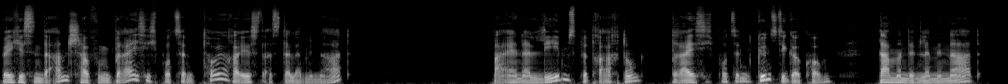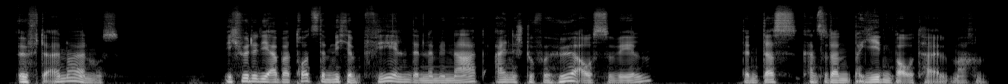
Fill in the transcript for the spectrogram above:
welches in der Anschaffung 30% teurer ist als der Laminat, bei einer Lebensbetrachtung 30% günstiger kommen, da man den Laminat öfter erneuern muss. Ich würde dir aber trotzdem nicht empfehlen, den Laminat eine Stufe höher auszuwählen, denn das kannst du dann bei jedem Bauteil machen.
